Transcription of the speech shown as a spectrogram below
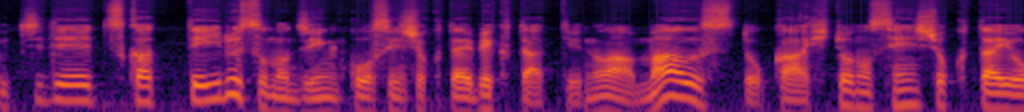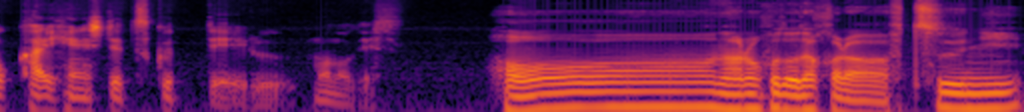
うちで使っているその人工染色体ベクターっていうのは、マウスとか人の染色体を改変して作っているものです。はあ、なるほど。だから、普通に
